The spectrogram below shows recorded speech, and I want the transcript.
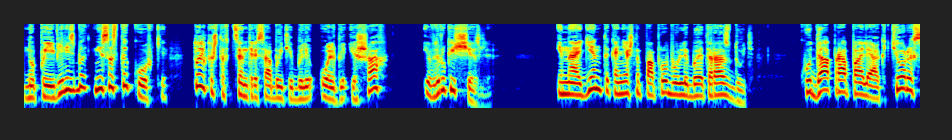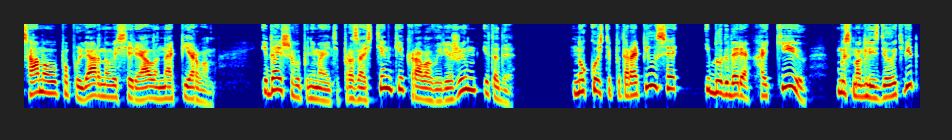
но появились бы несостыковки. Только что в центре событий были Ольга и Шах, и вдруг исчезли. Иноагенты, конечно, попробовали бы это раздуть. Куда пропали актеры самого популярного сериала на первом? И дальше вы понимаете про застенки, кровавый режим и т.д. Но Костя поторопился, и благодаря хоккею мы смогли сделать вид,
